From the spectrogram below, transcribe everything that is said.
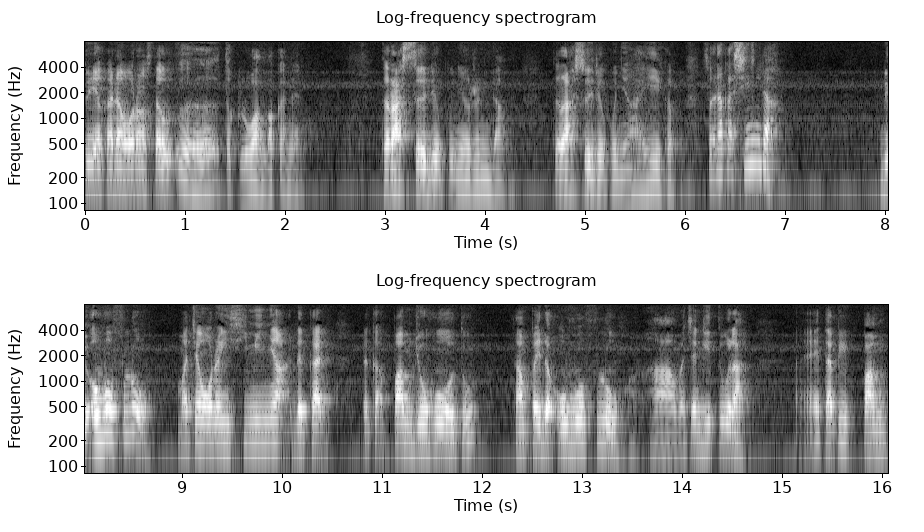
Tu yang kadang orang tahu eh terkeluar makanan. Terasa dia punya rendang. Terasa dia punya air ke. Sebab dah kat sini dah dia overflow macam orang isi minyak dekat dekat pam Johor tu sampai dah overflow ha macam gitulah eh tapi pam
